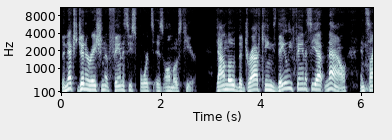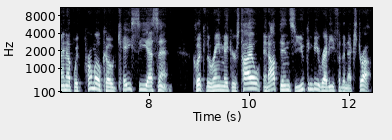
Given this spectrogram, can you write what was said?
The next generation of fantasy sports is almost here. Download the DraftKings Daily Fantasy app now and sign up with promo code KCSN. Click the Rainmakers tile and opt in so you can be ready for the next drop.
